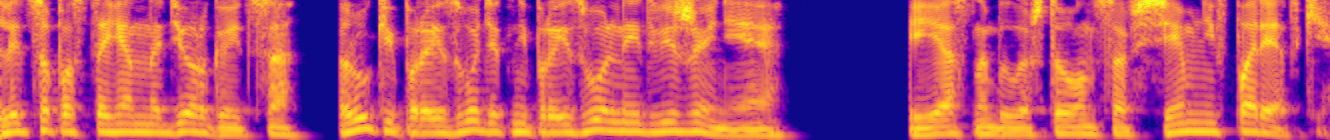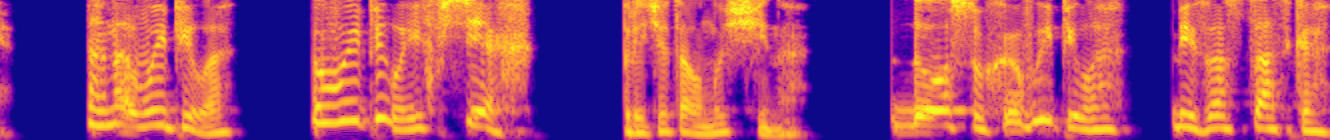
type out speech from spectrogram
Лицо постоянно дергается, руки производят непроизвольные движения. И ясно было, что он совсем не в порядке. «Она выпила! Выпила их всех!» – причитал мужчина. «Досуха выпила, без остатка.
